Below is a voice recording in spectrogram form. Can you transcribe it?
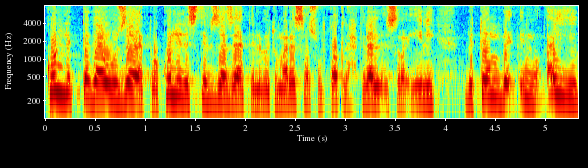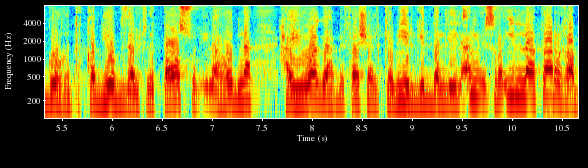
كل التجاوزات وكل الاستفزازات اللي بتمارسها سلطات الاحتلال الإسرائيلي بتنبئ إنه أي جهد قد يبذل في التوصل إلى هدنة هيواجه بفشل كبير جدا ليه؟ لأنه إسرائيل لا ترغب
